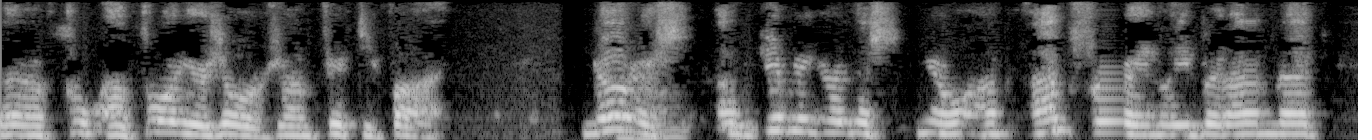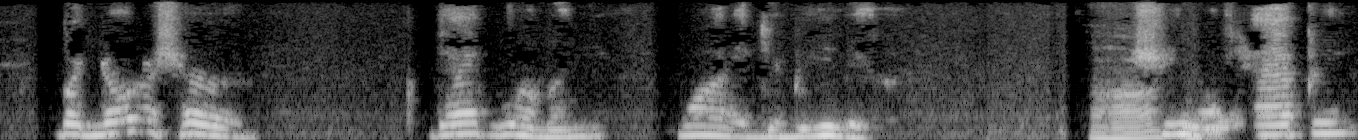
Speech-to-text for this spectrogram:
uh, four, uh, four years old, so I'm 55. Notice I'm giving her this, you know, I'm, I'm friendly, but I'm not, but notice her. That woman wanted to be there. Uh-huh. She was happy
